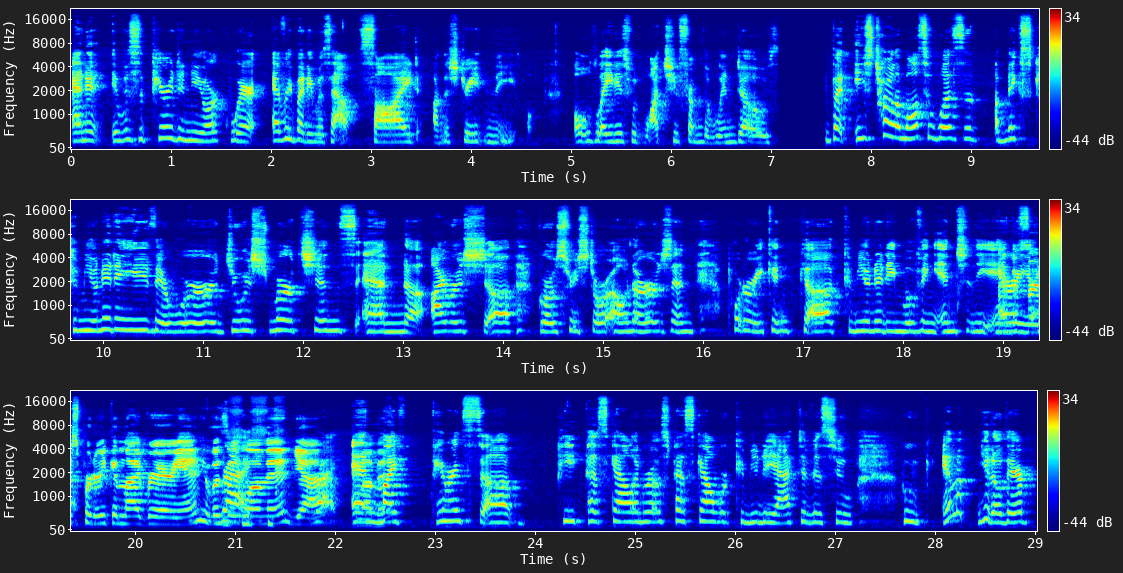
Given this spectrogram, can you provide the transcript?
And it, it was a period in New York where everybody was outside on the street and the old ladies would watch you from the windows. But East Harlem also was a, a mixed community. There were Jewish merchants and uh, Irish uh, grocery store owners and Puerto Rican uh, community moving into the area. And the first Puerto Rican librarian who was Right. a woman. Yeah. Right. And it. my parents, uh, Pete Pascal and Rose Pascal, were community activists who, who, you know, their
